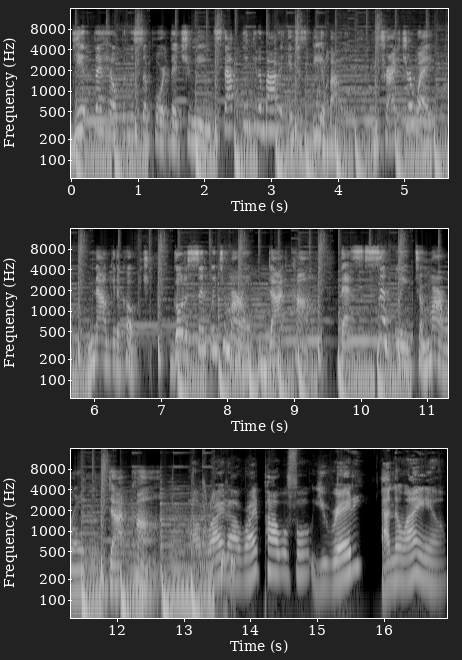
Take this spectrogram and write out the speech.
Get the help and the support that you need. Stop thinking about it and just be about it. You tried it your way. Now get a coach. Go to simplytomorrow.com. That's simplytomorrow.com. All right, all right, powerful. You ready? I know I am.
